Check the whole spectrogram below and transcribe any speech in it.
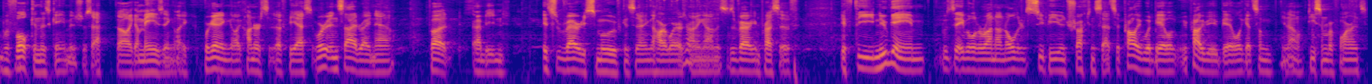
with Vulkan, this game is just uh, like amazing. Like we're getting like hundreds of FPS. We're inside right now, but I mean, it's very smooth considering the hardware is running on. This is very impressive. If the new game was able to run on older CPU instruction sets, it probably would be able. We probably be able to get some, you know, decent performance.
